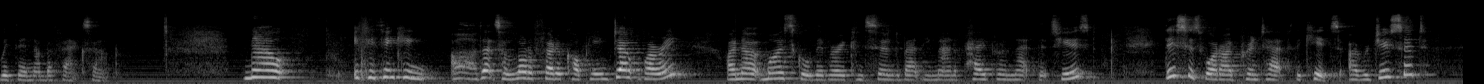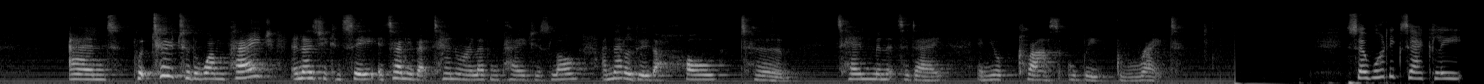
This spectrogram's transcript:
with their number facts up. Now, if you're thinking, oh, that's a lot of photocopying, don't worry. I know at my school they're very concerned about the amount of paper and that that's used. This is what I print out for the kids. I reduce it and put two to the one page and as you can see it's only about 10 or 11 pages long and that'll do the whole term 10 minutes a day and your class will be great. So what exactly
